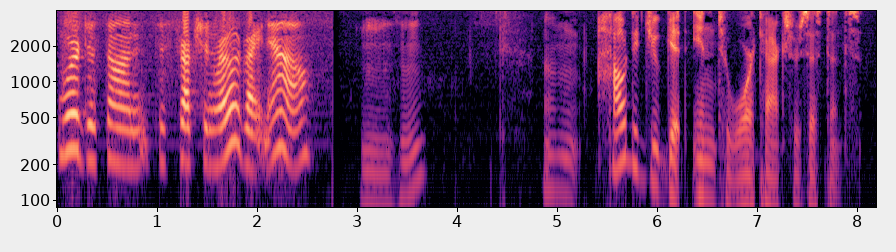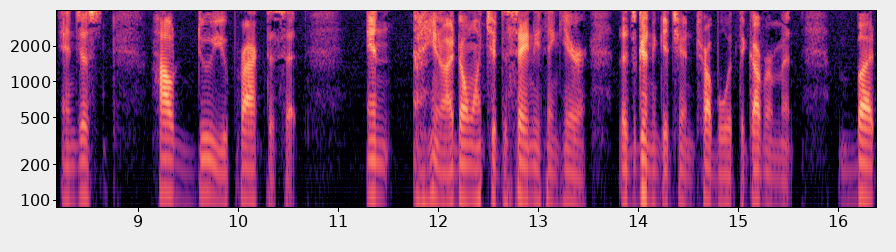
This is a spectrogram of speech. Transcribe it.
we're just on Destruction Road right now. Mm-hmm. Um, how did you get into war tax resistance, and just how do you practice it? And you know, I don't want you to say anything here that's going to get you in trouble with the government, but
